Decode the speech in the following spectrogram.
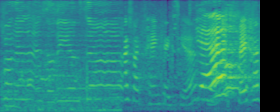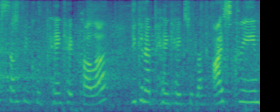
fine It's guys like pancakes here? Yeah. They have something called pancake parlor. You can have pancakes with like ice cream,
